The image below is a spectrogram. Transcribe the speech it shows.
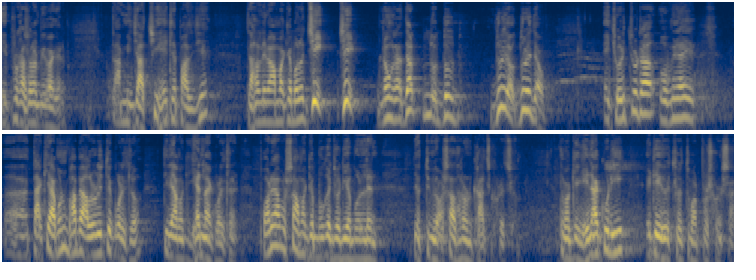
এই প্রকাশনা বিভাগের। তা আমি যাচ্ছি হেঁটে পাশ দিয়ে ইমাম আমাকে বলো ছি ছি নোংরা দূরে যাও দূরে যাও। এই চরিত্রটা অভিনয় তাকে এমনভাবে আলোড়িত করেছিল তিনি আমাকে ঘেন্না করেছিলেন। পরে অবশ্য আমাকে বুকে জড়িয়ে বললেন যে তুমি অসাধারণ কাজ করেছ। তোমাকে ঘৃণা করি এটাই হচ্ছে তোমার প্রশংসা।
